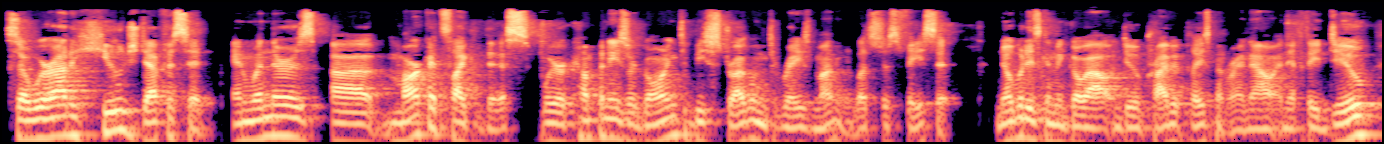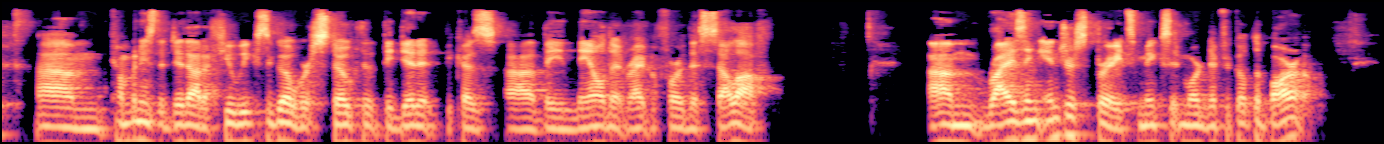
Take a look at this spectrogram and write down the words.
So we're at a huge deficit. And when there's uh, markets like this, where companies are going to be struggling to raise money, let's just face it, nobody's going to go out and do a private placement right now. And if they do, um, companies that did that a few weeks ago were stoked that they did it because uh, they nailed it right before this sell off. Um, rising interest rates makes it more difficult to borrow.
